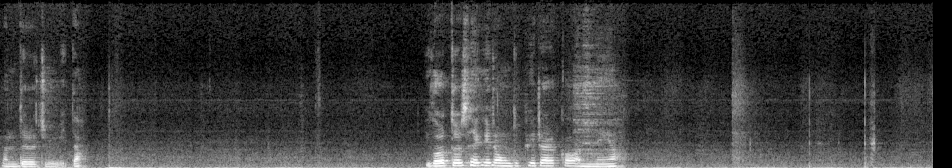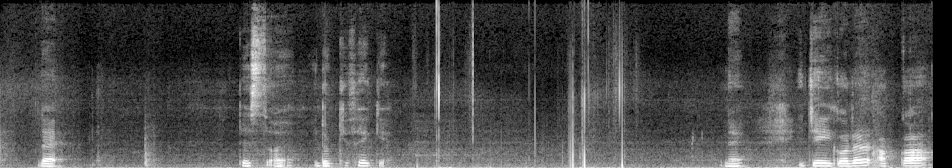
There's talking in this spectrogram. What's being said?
만들어줍니다. 이것도 3개 정도 필요할 것 같네요. 네. 됐어요. 이렇게 세 개. 네. 이제 이거를 아까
